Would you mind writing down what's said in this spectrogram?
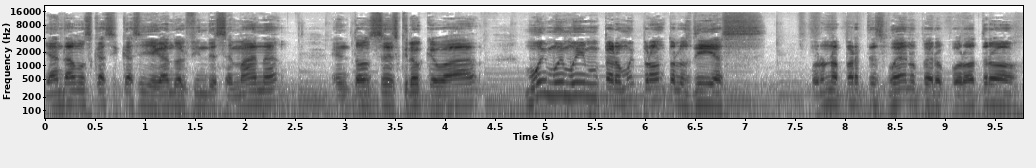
Ya andamos casi casi llegando al fin de semana. Entonces creo que va muy, muy, muy, pero muy pronto los días. Por una parte es bueno, pero por otro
